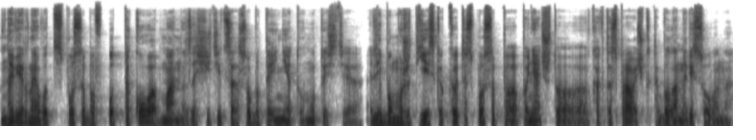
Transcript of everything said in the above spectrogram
наверное, вот способов от такого обмана защититься особо-то и нету. Ну, то есть, э, либо, может, есть какой-то способ э, понять, что э, как-то справочка-то была нарисована.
